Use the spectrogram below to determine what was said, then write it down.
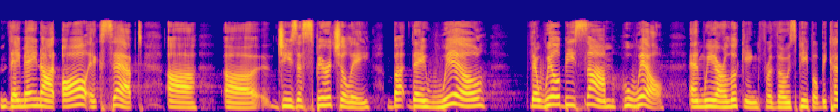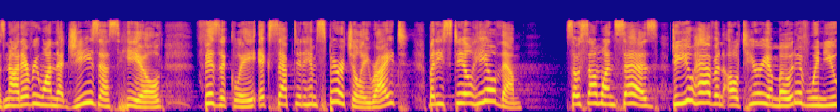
they may not all accept uh, uh, Jesus spiritually, but they will, there will be some who will. And we are looking for those people because not everyone that Jesus healed physically accepted him spiritually, right? But he still healed them. So someone says, Do you have an ulterior motive when you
